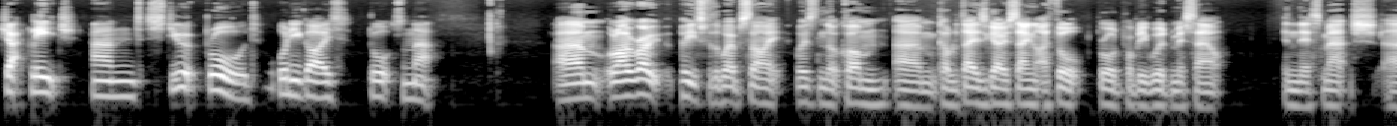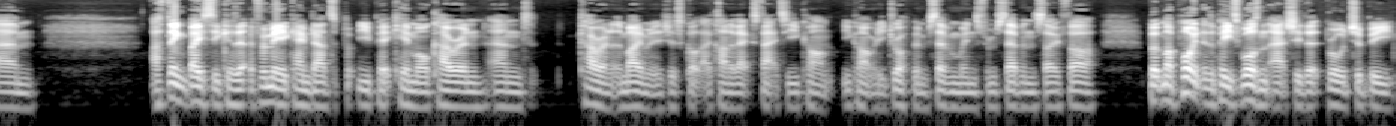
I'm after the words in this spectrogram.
Jack Leach and Stuart Broad. What are you guys' thoughts on that? Um, well, I wrote a piece for the website wisden.com um, a couple of days ago saying that I thought Broad probably would miss out in this match. Um, I think basically because for me it came down to you pick him or Curran, and Curran at the moment has just got that kind of X factor. You can't you can't really drop him. Seven wins from seven so far. But my point of the piece wasn't actually that Broad should be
